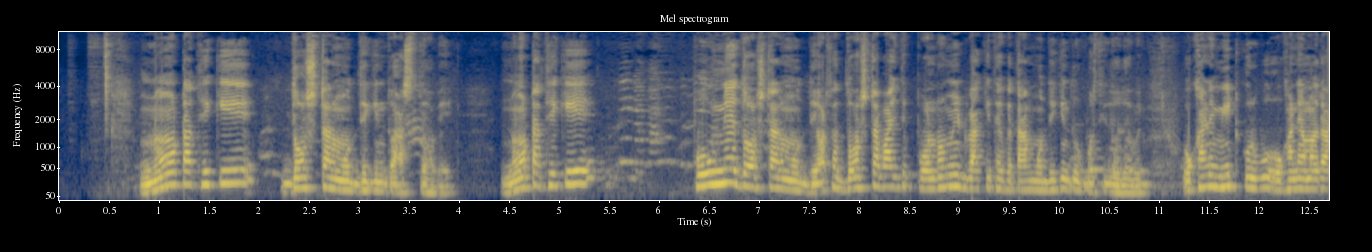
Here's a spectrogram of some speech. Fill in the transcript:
নটা থেকে দশটার মধ্যে কিন্তু আসতে হবে। নটা থেকে পৌনে দশটার মধ্যে, অর্থাৎ দশটা বাজতে পনেরো মিনিট বাকি থাকবে, তার মধ্যে কিন্তু উপস্থিত হতে হবে। ওখানে মিট করব, ওখানে আমরা,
